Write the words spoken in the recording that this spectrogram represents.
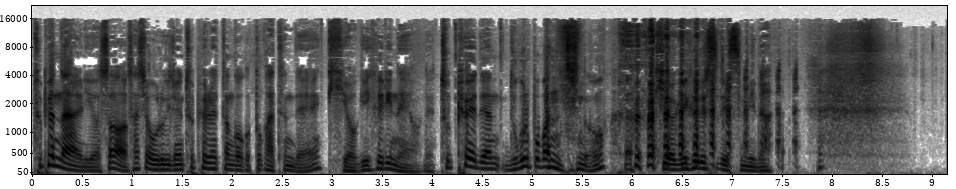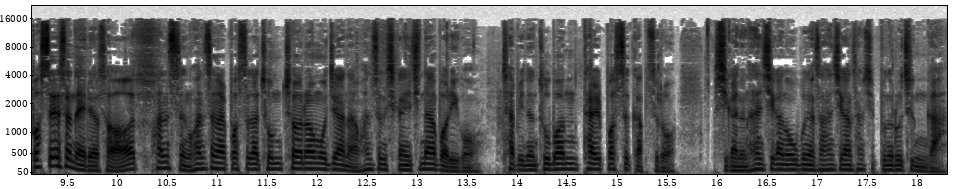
투표 날이어서 사실 오르기 전에 투표를 했던 것도 같은데 기억이 흐리네요. 네, 투표에 대한 누굴 뽑았는지도 기억이 흐릴 수도 있습니다. 버스에서 내려서 환승, 환승할 버스가 좀처럼 오지 않아 환승 시간이 지나버리고 차비는 두 번 탈 버스 값으로 시간은 1시간 5분에서 1시간 30분으로 증가.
